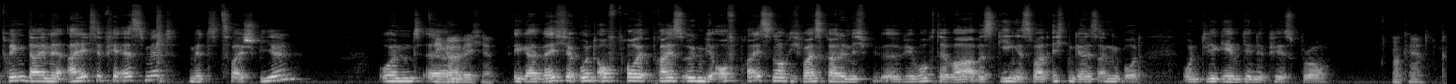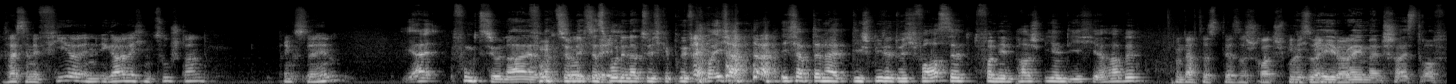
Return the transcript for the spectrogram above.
bring deine alte PS mit, mit zwei Spielen und, ähm, egal welche. Egal welche. Und Aufpreis irgendwie Aufpreis noch. Ich weiß gerade nicht, äh, wie hoch der war, aber es ging. Es war echt ein geiles Angebot. Und wir geben dir eine PS Pro. Okay. Das heißt, eine 4 in egal welchem Zustand bringst du hin? Ja, funktional natürlich. Das wurde natürlich geprüft. Aber ich habe ich hab dann halt die Spiele durchforstet von den paar Spielen, die ich hier habe. Und dachtest, das ist Schrott, spiel ich also, hey, Rayman, scheiß drauf.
